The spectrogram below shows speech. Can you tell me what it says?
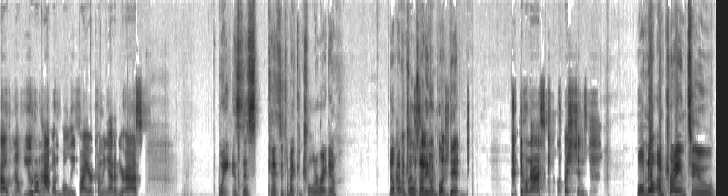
Oh no, you don't have unholy fire coming out of your ass. Wait, is this connected to my controller right now? No, my controller's not say, even plugged in. Don't ask questions. Well, no, I'm trying to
